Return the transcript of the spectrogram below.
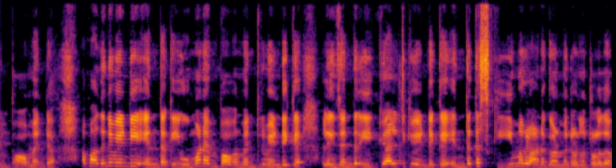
empowerment അപ്പോൾ അതിന് വേണ്ടി എന്തൊക്കെ? ഈ വുമൺ എംപവർമെന്റിന് വേണ്ടിയൊക്കെ അല്ലെങ്കിൽ ജെൻഡർ ഈക്വാലിറ്റിക്ക് വേണ്ടിയൊക്കെ എന്തൊക്കെ സ്കീമുകളാണ് ഗവൺമെന്റ് വന്നിട്ടുള്ളത്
